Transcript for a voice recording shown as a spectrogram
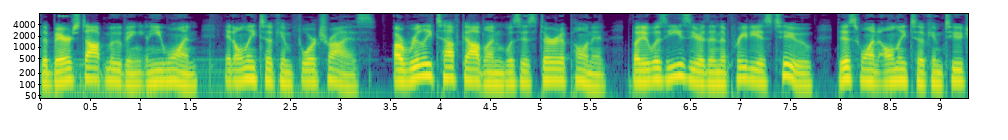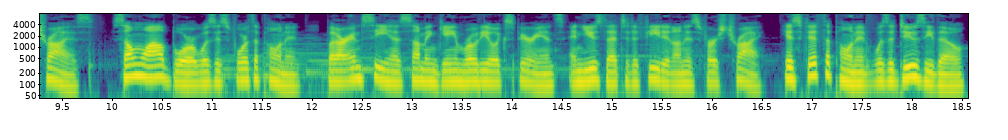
the bear stopped moving and he won. It only took him four tries. A really tough goblin was his third opponent, but it was easier than the previous two, this one only took him two tries. Some wild boar was his fourth opponent, but our MC has some in-game rodeo experience and used that to defeat it on his first try. His fifth opponent was a doozy though,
